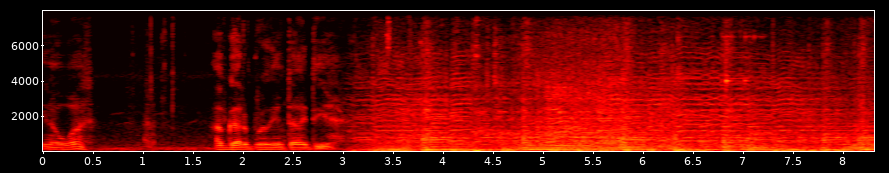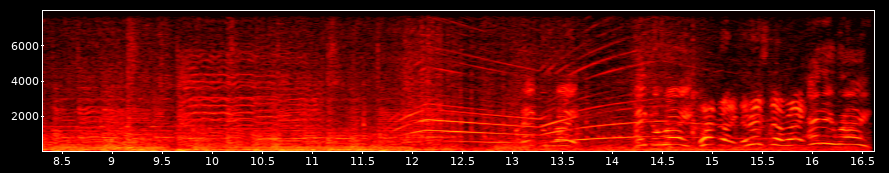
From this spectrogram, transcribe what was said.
You know what? I've got a brilliant idea. There is no right! Any right!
